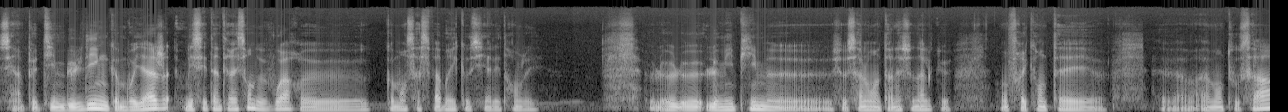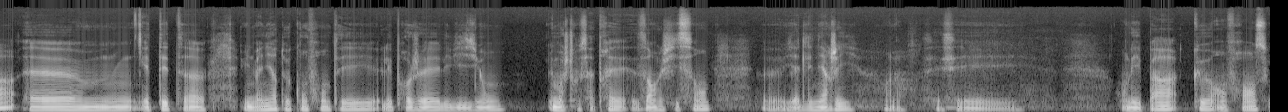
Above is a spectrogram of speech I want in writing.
c'est un peu team building comme voyage, mais c'est intéressant de voir comment ça se fabrique aussi à l'étranger le, le, MIPIM, ce salon international que on fréquentait avant tout ça, euh, était une manière de confronter les projets, les visions. moi, je trouve ça très enrichissant. Il y a de l'énergie. Voilà. On n'est pas que en France,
